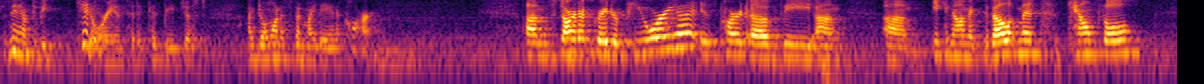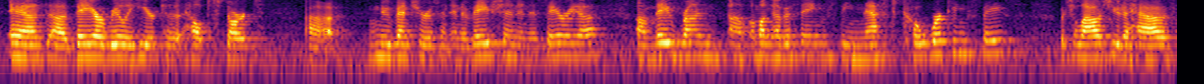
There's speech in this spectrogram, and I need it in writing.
It doesn't have to be kid-oriented. It could be just, I don't want to spend my day in a car. Um, Startup Greater Peoria is part of the um, um, Economic Development Council, and uh, they are really here to help start uh, new ventures and innovation in this area. Um, they run, um, among other things, the Nest co-working space, which allows you to have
